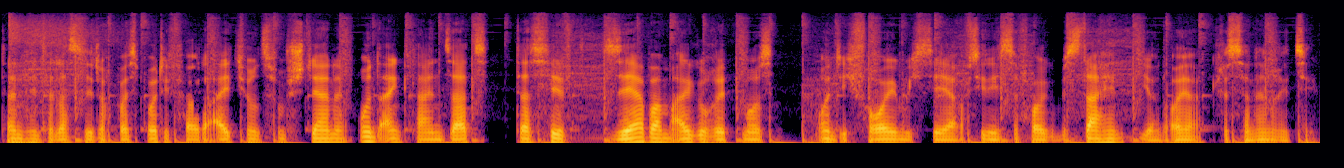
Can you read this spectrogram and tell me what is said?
dann hinterlassen Sie doch bei Spotify oder iTunes 5 Sterne und einen kleinen Satz. Das hilft sehr beim Algorithmus und ich freue mich sehr auf die nächste Folge. Bis dahin, Ihr und Euer Christian Henrizi.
